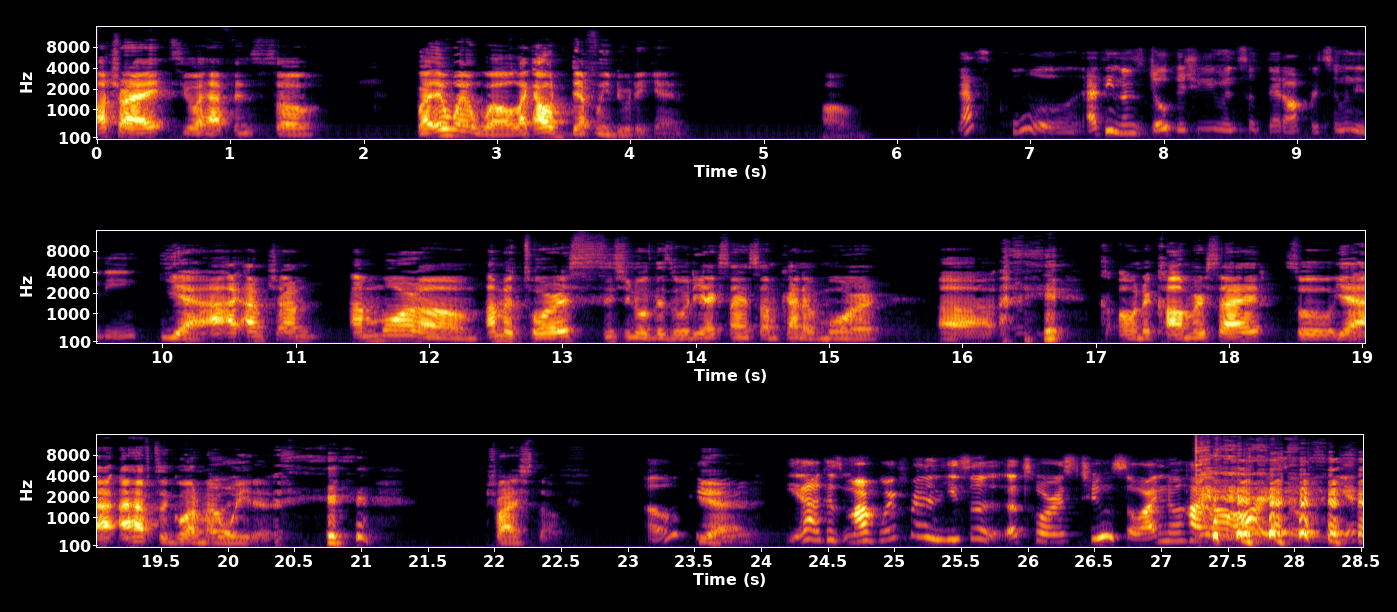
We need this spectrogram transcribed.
I'll try it, see what happens. So, but it went well. Like I'll definitely do it again. Um, that's cool. I think that's dope that you even took that opportunity. Yeah, I, I'm I'm I'm more um I'm a Taurus since you know the zodiac sign, so I'm kind of more uh on the calmer side. So yeah, I, I have to go out of my oh. way to try stuff. Okay. Yeah. Yeah, because my boyfriend, he's a, a, Taurus too, so I know how y'all are. So yeah,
